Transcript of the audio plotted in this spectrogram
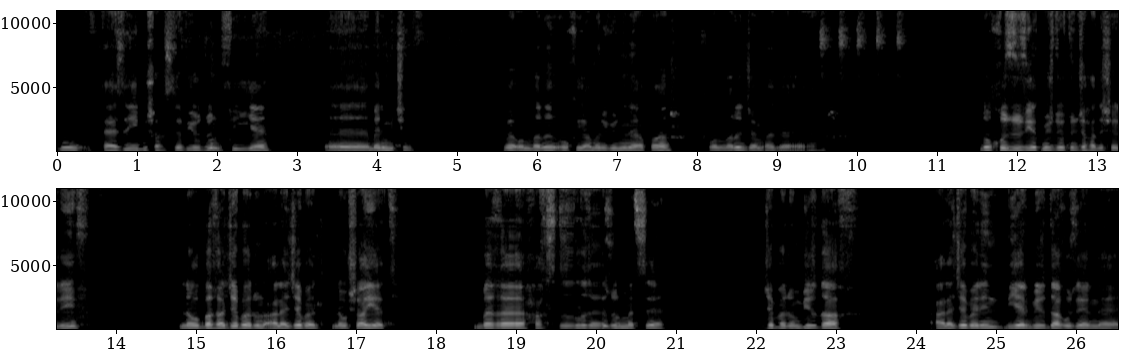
bu hazeyi bu şahsı seviyordun fiyye eee, benim için Ve onları o kıyamet günü ne yapar? Onları cem eder. 974. hadis-i şerif. لو بغى جبل على جبل لو şayet bega haksızlık zulmetse cebelun bir dağ ala cebelin diğer bir dağ üzerine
